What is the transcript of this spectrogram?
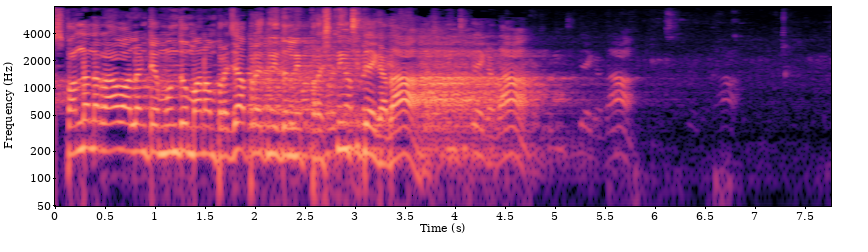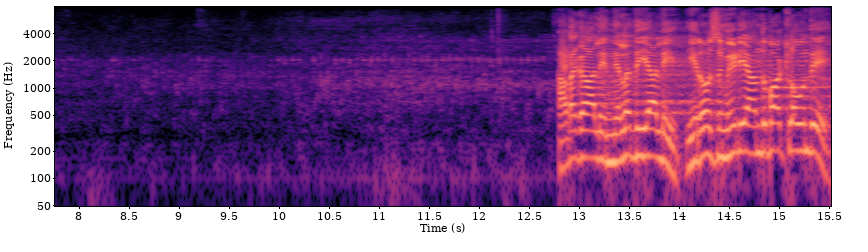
స్పందన రావాలంటే ముందు మనం ప్రజాప్రతినిధుల్ని ప్రశ్నించితే కదా కదా. అడగాలి నిలదీయాలి. ఈరోజు మీడియా అందుబాటులో ఉంది.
